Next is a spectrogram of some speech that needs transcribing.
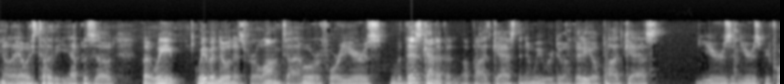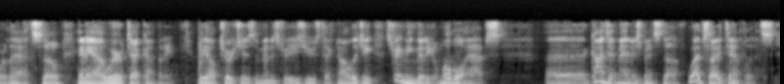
you know, they always tell you the episode, but we we've been doing this for a long time, over four years, with this kind of a, a podcast, and then we were doing video podcasts years and years before that. So anyhow, we're a tech company. We help churches and ministries use technology, streaming video, mobile apps, uh, content management stuff, website templates.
